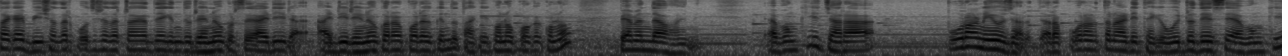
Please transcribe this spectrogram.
টাকায় বিশ হাজার, পঁচিশ হাজার টাকা দিয়ে কিন্তু রেনিউ করছে আইডি আইডি রেনিউ করার পরেও কিন্তু তাকে কোনো প্রকার কোনো পেমেন্ট দেওয়া হয়নি। এবং কি যারা পুরান ইউজার যারা পুরাতন আইডি থেকে উইড্রো দিয়েছে এবং কি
